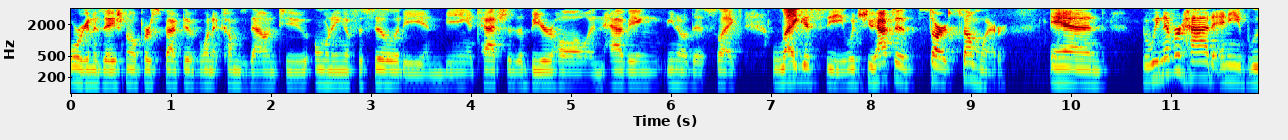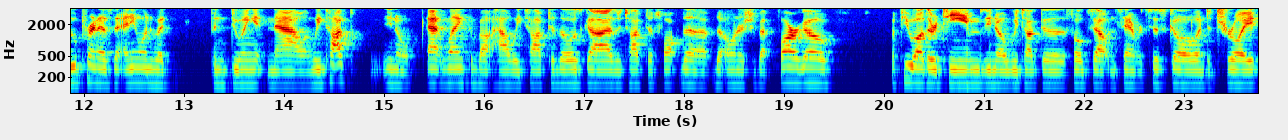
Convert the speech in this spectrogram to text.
organizational perspective when it comes down to owning a facility and being attached to the beer hall and having, you know, this like legacy, which you have to start somewhere. And we never had any blueprint as to anyone who had been doing it now. And we talked, you know, at length about how we talked to those guys. We talked to Fa- the the ownership at Fargo, a few other teams. You know, we talked to the folks out in San Francisco and Detroit,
